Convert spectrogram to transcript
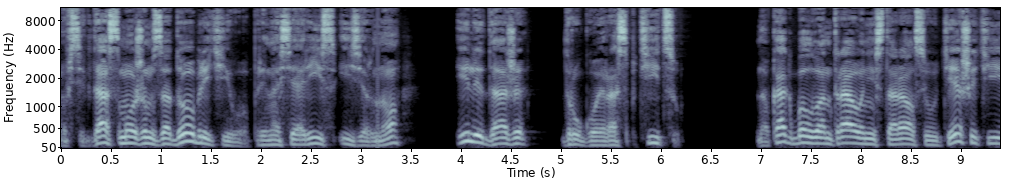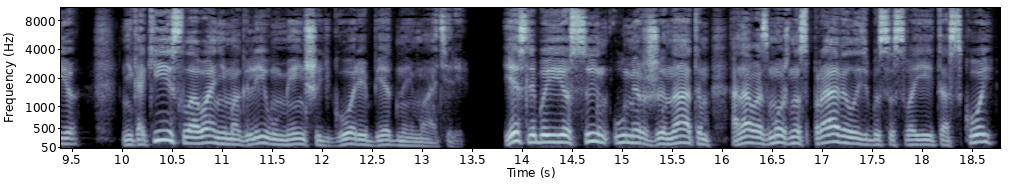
мы всегда сможем задобрить его, принося рис и зерно, или даже другой раз птицу. Но как Балвантрау не старался утешить ее, никакие слова не могли уменьшить горе бедной матери. Если бы ее сын умер женатым, она, возможно, справилась бы со своей тоской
